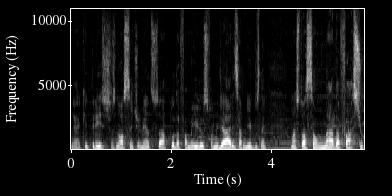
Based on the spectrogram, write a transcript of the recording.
É, que triste, os nossos sentimentos a toda a família, os familiares, amigos, né? Uma situação nada fácil.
